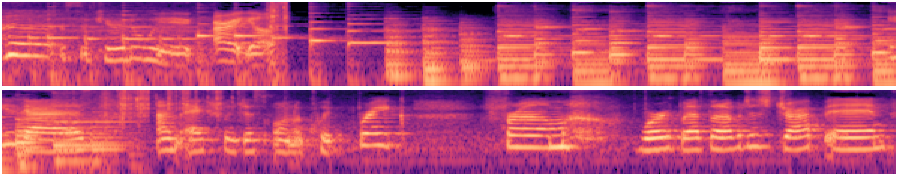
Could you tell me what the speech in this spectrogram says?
Secure the wig. All right, y'all. You guys, I'm actually just on a quick break from work but i thought i would just drop in.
